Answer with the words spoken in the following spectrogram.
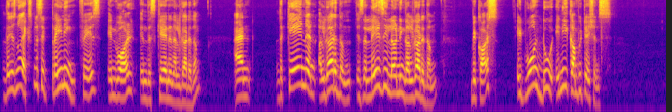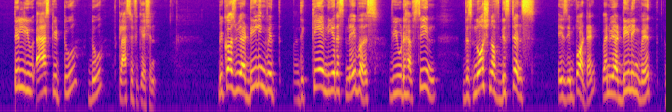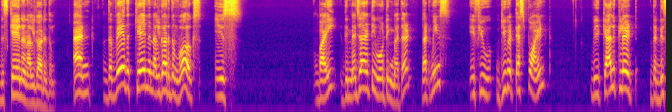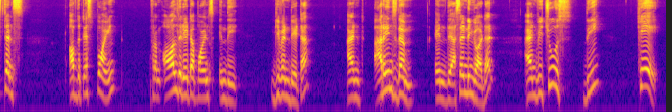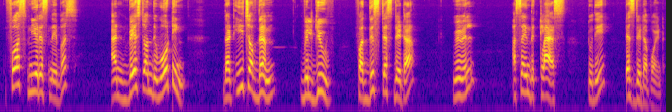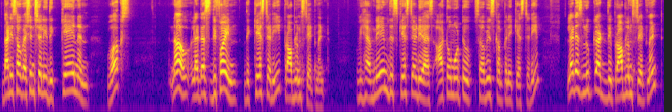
there is no explicit training phase involved in this KNN algorithm and the KNN algorithm is a lazy learning algorithm because it will not do any computations till you ask it to do classification. Because we are dealing with the k nearest neighbors, we would have seen this notion of distance is important when we are dealing with this KNN algorithm. And the way the KNN algorithm works is by the majority voting method. That means, if you give a test point, we calculate the distance of the test point from all the data points in the given data and arrange them in the ascending order and we choose the k first nearest neighbors and based on the voting that each of them will give for this test data, we will assign the class to the test data point. That is how essentially the KNN works. Now, let us define the case study problem statement. We have named this case study as automotive service company case study. Let us look at the problem statement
